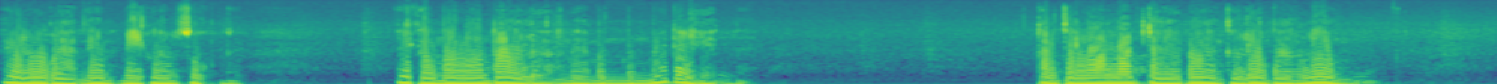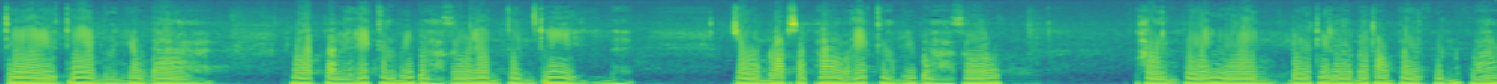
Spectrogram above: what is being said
ไอ้รูปแบบนี้มีความสุขนะไอ้คำว่าร้อนผ้าเหลืองเนี่ยมันมันไม่ได้เห็น ต้องจะร้อนร้อนใจบ้างกับเรื่องบางเรื่องที่ที่เหมือนกับว่า เราปล่อยให้กรรมวิบากเขาเล่นเต็มที่นะยอมรับสภาพให้กรรมวิบากเขาผ่านไปเองโดยที่เราไม่ต้องไปขนขวาย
